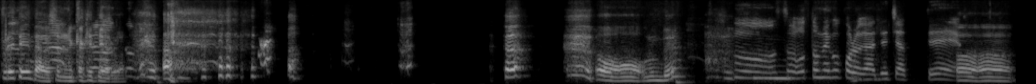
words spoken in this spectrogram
プレテンダー後ろにかけてやるわ。おお、んで？もうそう乙女心が出ちゃって、うんうん、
